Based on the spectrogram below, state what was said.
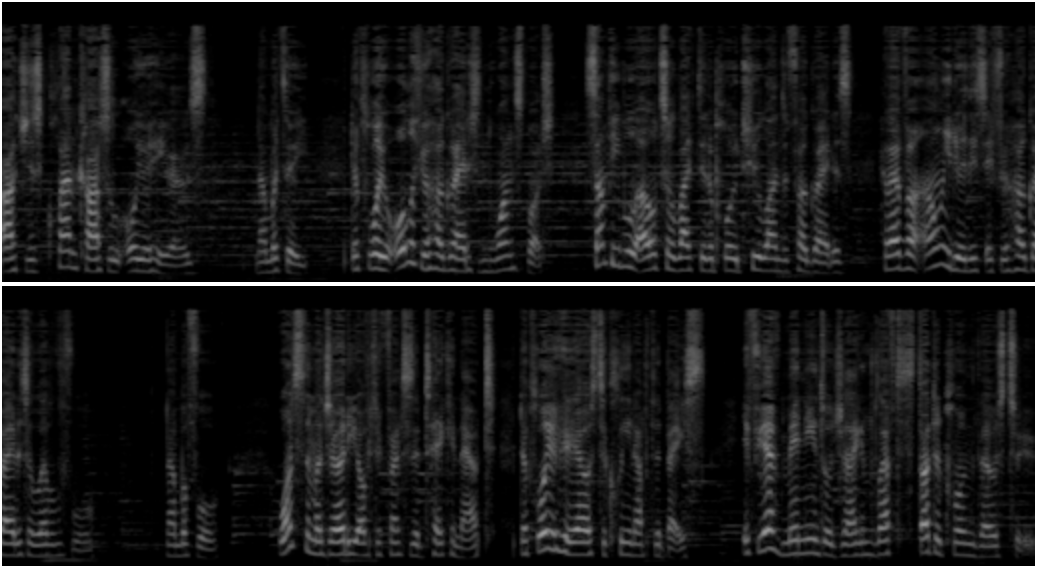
archers, clan castle, or your heroes. Number 3. Deploy all of your Hog Riders in one spot. Some people also like to deploy two lines of Hog Riders, However, only do this if your Hog is a level 4. Number 4. Once the majority of defenses are taken out, deploy your heroes to clean up the base. If you have minions or dragons left, start deploying those too.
